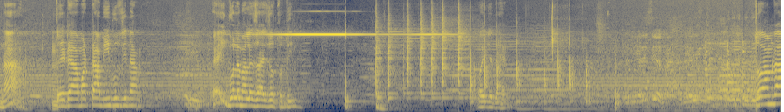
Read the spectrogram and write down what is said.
না? তো এটা আমারটা আমি বুঝি না। এই গোলেমালে যায় যতদিন। ওই যে দেখেন। তো আমরা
